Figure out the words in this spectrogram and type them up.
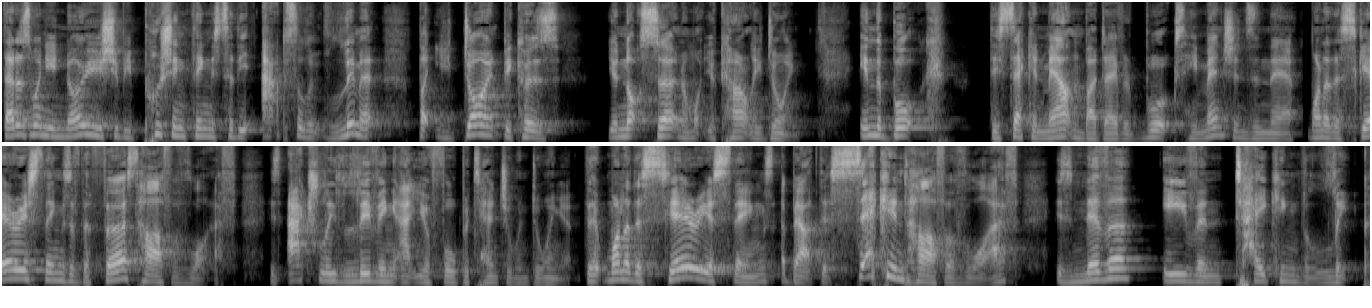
That is when you know you should be pushing things to the absolute limit, but you don't because you're not certain on what you're currently doing. In the book, the Second Mountain by David Brooks, he mentions in there one of the scariest things of the first half of life is actually living at your full potential and doing it. That one of the scariest things about the second half of life is never even taking the leap.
